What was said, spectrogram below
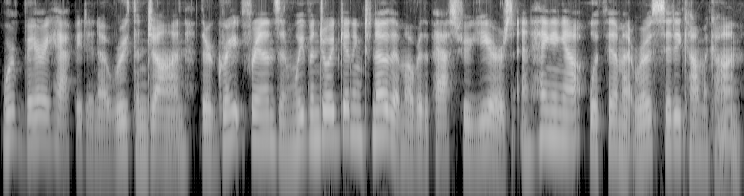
We're very happy to know Ruth and John. They're great friends, and we've enjoyed getting to know them over the past few years and hanging out with them at Rose City Comic Con.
